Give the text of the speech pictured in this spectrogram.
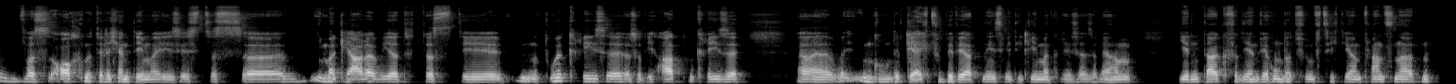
Was auch natürlich ein Thema ist, ist, dass äh, immer klarer wird, dass die Naturkrise, also die Artenkrise, äh, im Grunde gleich zu bewerten ist wie die Klimakrise. Also wir haben jeden Tag verlieren wir 150 Tier- und Pflanzenarten.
